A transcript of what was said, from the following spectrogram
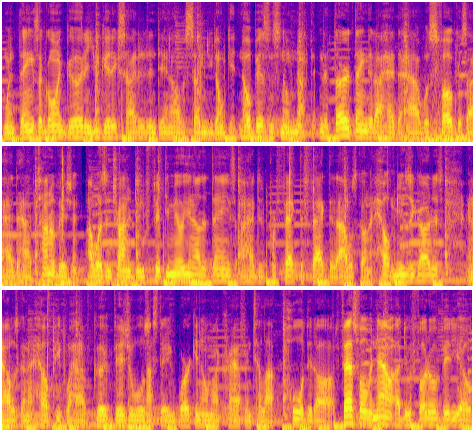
when things are going good and you get excited and then all of a sudden you don't get no business, no nothing. And the third thing that I had to have was focus. I had to have tunnel vision. I wasn't trying to do 50 million other things. I had to perfect the fact that I was gonna help music artists artist and I was gonna help people have good visuals. I stayed working on my craft until I pulled it off. Fast forward now, I do photo, video,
